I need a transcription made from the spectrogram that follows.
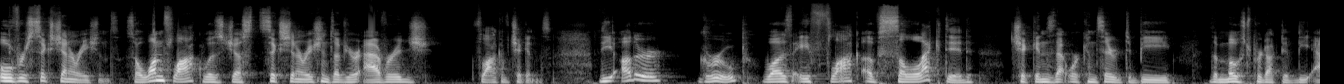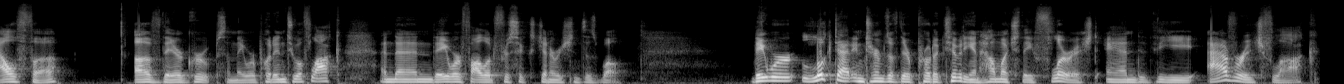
over six generations. So one flock was just six generations of your average flock of chickens. The other group was a flock of selected chickens that were considered to be the most productive, the alpha of their groups. And they were put into a flock and then they were followed for six generations as well. They were looked at in terms of their productivity and how much they flourished, and the average flock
